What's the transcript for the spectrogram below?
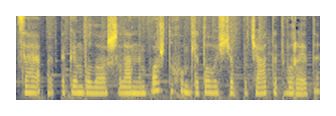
Це е, таким було шаленим поштовхом для того, щоб почати творити.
